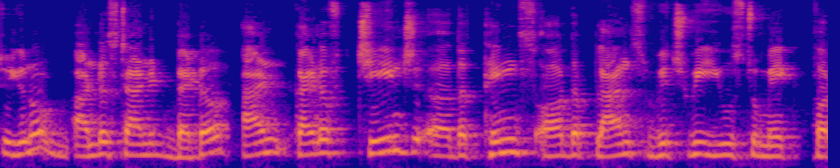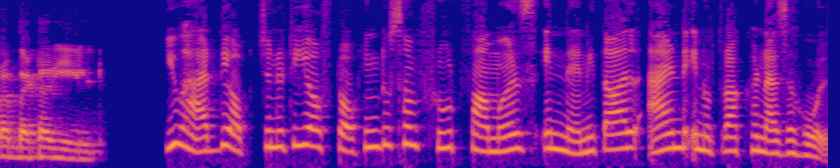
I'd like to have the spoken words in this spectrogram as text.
to you know understand it better and kind of change uh, the things or the plants which we used to make for a better yield. You had the opportunity of talking to some fruit farmers in Nainital and in Uttarakhand as a whole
